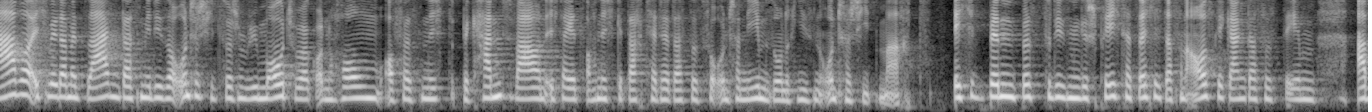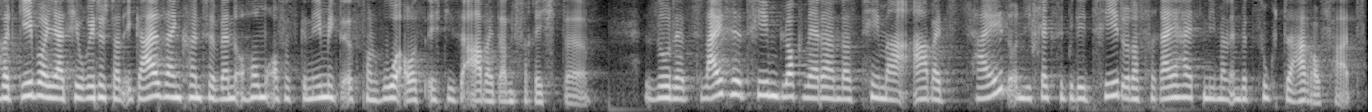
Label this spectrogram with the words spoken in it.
Aber ich will damit sagen, dass mir dieser Unterschied zwischen Remote Work und Home Office nicht bekannt war und ich da jetzt auch nicht gedacht hätte, dass das für Unternehmen so einen riesen Unterschied macht. ich bin bis zu diesem Gespräch tatsächlich davon ausgegangen, dass es dem Arbeitgeber ja theoretisch dann egal sein könnte, wenn Homeoffice genehmigt ist, von wo aus ich diese Arbeit dann verrichte. So, der zweite Themenblock wäre dann das Thema Arbeitszeit und die Flexibilität oder Freiheiten, die man in Bezug darauf hat.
